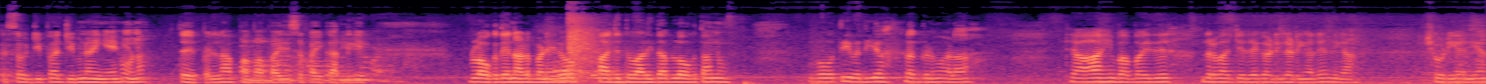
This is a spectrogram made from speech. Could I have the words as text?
ਤੇ ਸਬਜੀ ਭਾਜੀ ਬਣਾਈਏ ਹੁਣ ਤੇ ਪਹਿਲਾਂ ਆਪਾਂ ਬਾਬਾ ਜੀ ਦੀ ਸਫ਼ਾਈ ਕਰ ਲਈਏ। ਬਲੌਗ ਦੇ ਨਾਲ ਬਣੇ ਰਹੋ। ਅੱਜ ਦੀਵਾਲੀ ਦਾ ਬਲੌਗ ਤੁਹਾਨੂੰ ਬਹੁਤ ਹੀ ਵਧੀਆ ਲੱਗਣ ਵਾਲਾ ਤੇ ਆ ਅਸੀਂ ਬਾਬਾ ਜੀ ਦੇ ਦਰਵਾਜ਼ੇ ਦੇ ਗਾੜੀ ਲੜੀਆਂ ਲਿਆਂਦੀਆਂ ਛੋੜੀਆਂ ਦੀਆਂ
